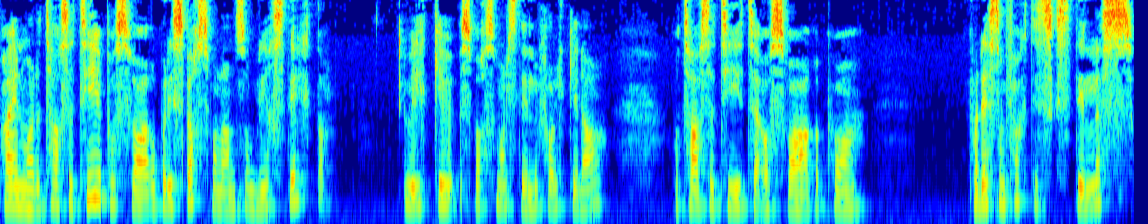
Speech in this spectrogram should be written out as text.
på en måte tar seg tid på å svare på de spørsmålene som blir stilt. da. Hvilke spørsmål stiller folk i dag? Og tar seg tid til å svare på, på det som faktisk stilles.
